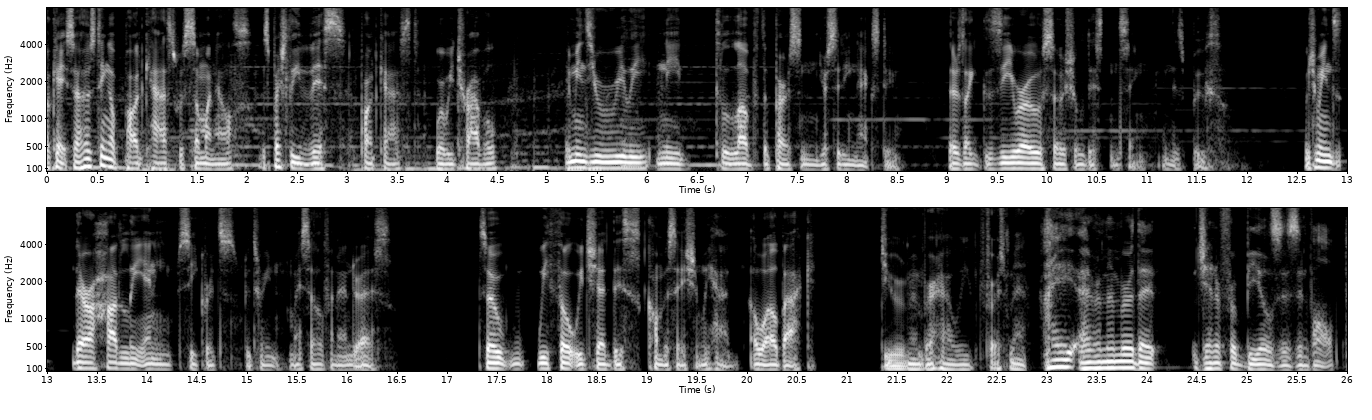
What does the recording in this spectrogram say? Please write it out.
Okay, so hosting a podcast with someone else, especially this podcast where we travel, it means you really need to love the person you're sitting next to. There's like zero social distancing in this booth, which means there are hardly any secrets between myself and Andres. So we thought we'd shed this conversation we had a while back. Do you remember how we first met? I, I remember that Jennifer Beals is involved.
